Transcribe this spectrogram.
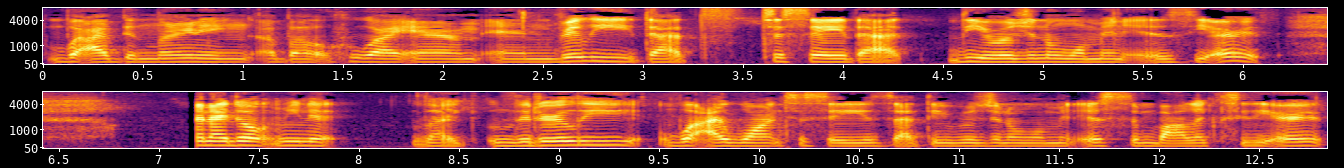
what I've been learning about who I am. And really, that's to say that the original woman is the earth. And I don't mean it like literally. What I want to say is that the original woman is symbolic to the earth.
